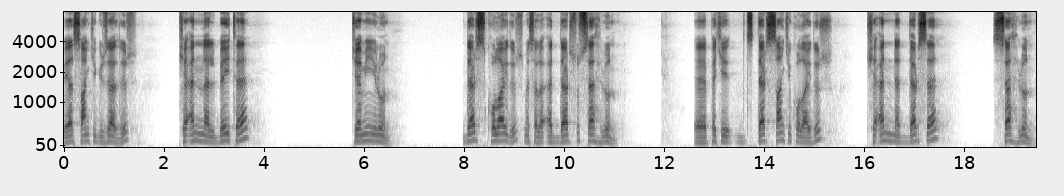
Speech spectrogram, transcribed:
veya sanki güzeldir. Ke ennel beyte cemilun. Ders kolaydır. Mesela ed dersu sehlun. Ee, peki ders sanki kolaydır. Ke enned derse sehlun.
